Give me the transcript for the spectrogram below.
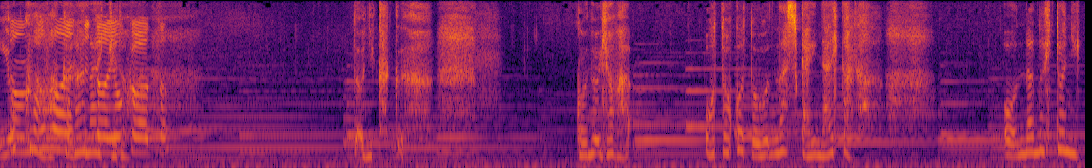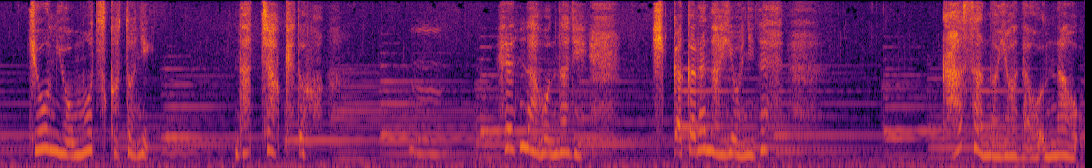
よくはわからないけど。とにかくこの世は男と女しかいないから女の人に興味を持つことになっちゃうけど、うん、変な女に引っかからないようにね。母さんのような女を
